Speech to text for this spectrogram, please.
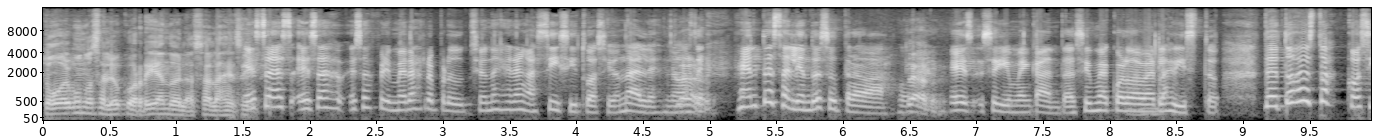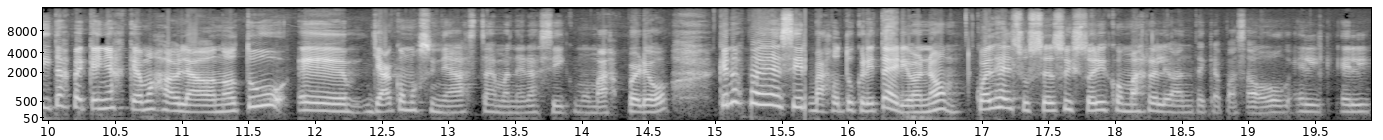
Todo el mundo salió corriendo de las salas de cine. Esas, esas, esas primeras reproducciones eran así, situacionales, ¿no? O sea, Claro. gente saliendo de su trabajo. Claro. Es- sí, me encanta, sí me acuerdo de haberlas visto. De todas estas cositas pequeñas que hemos hablado, ¿no? Tú, eh, ya como cineasta de manera así, como más pro, ¿qué nos puedes decir bajo tu criterio, ¿no? ¿Cuál es el suceso histórico más relevante que ha pasado? El, el,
